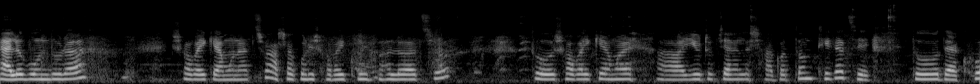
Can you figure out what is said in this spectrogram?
হ্যালো বন্ধুরা, সবাই কেমন আছো? আশা করি সবাই খুব ভালো আছো। তো সবাইকে আমার ইউটিউব চ্যানেলে স্বাগতম, ঠিক আছে? তো দেখো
